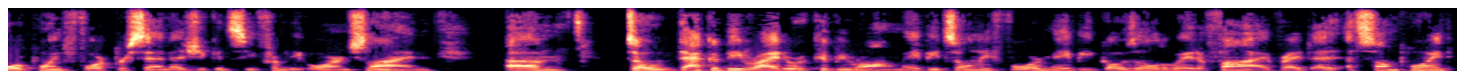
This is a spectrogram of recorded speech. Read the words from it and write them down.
4.4%, as you can see from the orange line. Um, so that could be right or it could be wrong. Maybe it's only four, maybe it goes all the way to five, right? At, at some point,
